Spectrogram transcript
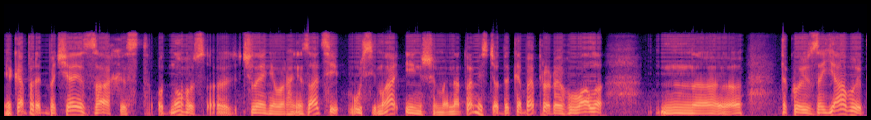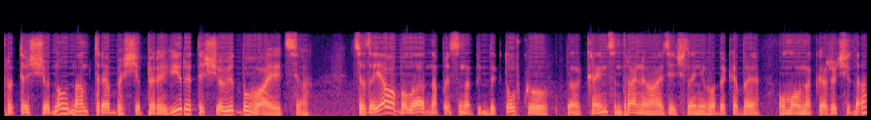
яка передбачає захист одного з е, членів організації усіма іншими. Натомість ОДКБ прореагувало е, такою заявою про те, що ну нам треба ще перевірити, що відбувається. Ця заява була написана під диктовку е, країн Центральної Азії, членів ОДКБ, умовно кажучи, да?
